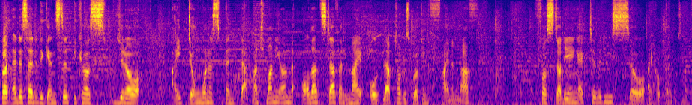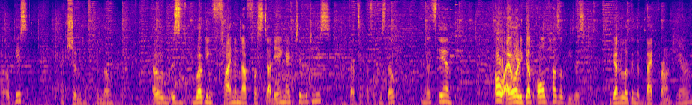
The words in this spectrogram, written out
But I decided against it because, you know, I don't want to spend that much money on all that stuff and my old laptop is working fine enough for studying activities, so I hope that wasn't a puzzle piece. It shouldn't have been though. Oh, is working fine enough for studying activities. That's a puzzle piece though. And that's the end. Oh, I already got all puzzle pieces. You gotta look in the background here.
